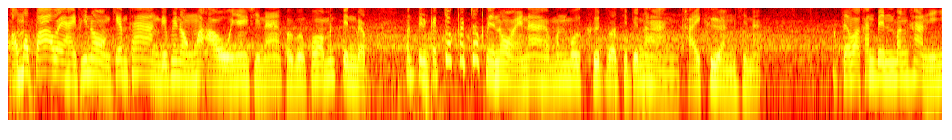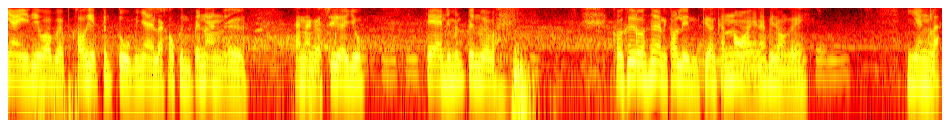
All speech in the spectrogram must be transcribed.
เอามาป้าไว้ให้พี่น้องเข้มทางเดี๋ยวพี่น้องมาเอาอย่างสินะค่อยเบิ่งเพราะว่ามันเป็นแบบมันเป็นกระจกกระจกหน่อยๆนะมันบ่คิดว่าสิเป็นอาหารขายเครื่องสินะแต่ว่าคันเป็นบางห่านใหญ่ๆที่ว่าแบบเขาเฮ็ดเป็นตู้เป็นใหญ่แล้วเขาขึ้นไปนั่งเอออันนั้นก็เชื่ออยู่แต่อันนี้มันเป็นแบบก็คือว่าเพื่อนเขาเล่นเครื่องกันหน่อยนะพี่น้องเอ้ยยังล่ะ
